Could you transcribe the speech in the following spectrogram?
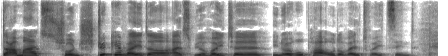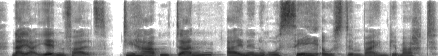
damals schon Stücke weiter, als wir heute in Europa oder weltweit sind. Naja, jedenfalls. Die haben dann einen Rosé aus dem Wein gemacht.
